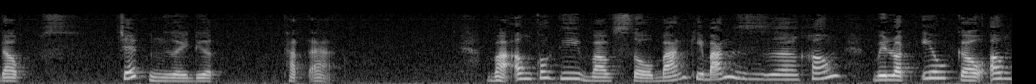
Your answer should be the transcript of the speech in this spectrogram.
độc chết người được. Thật ạ. À. Và ông có ghi vào sổ bán khi bán ờ, không? Vì luật yêu cầu ông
